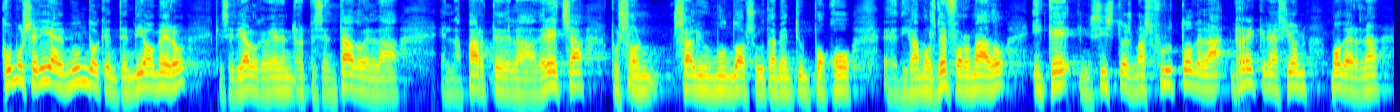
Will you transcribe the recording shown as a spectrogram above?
cómo sería el mundo que entendía Homero, que sería lo que ven representado en la, en la parte de la derecha, pues son, sale un mundo absolutamente un poco, eh, digamos, deformado y que, insisto, es más fruto de la recreación moderna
